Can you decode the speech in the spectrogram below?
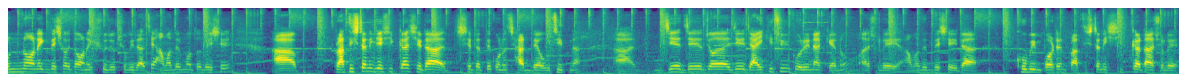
অন্য অনেক দেশে হয়তো অনেক সুযোগ সুবিধা আছে। আমাদের মতো দেশে প্রাতিষ্ঠানিক যে শিক্ষা সেটা সেটাতে কোনো ছাড় দেওয়া উচিত না। আর যে যে যে যাই কিছুই করি না কেন আসলে আমাদের দেশে এটা খুব ইম্পর্টেন্ট প্রাতিষ্ঠানিক শিক্ষাটা আসলে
